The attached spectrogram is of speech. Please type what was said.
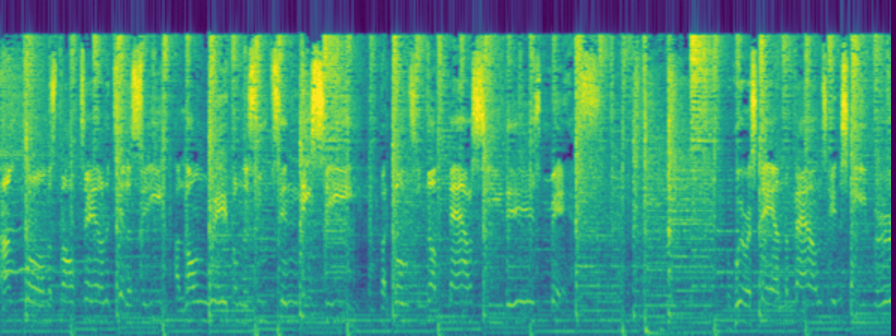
I'm from a small town in Tennessee, a long way from the suits in D.C., but close enough now to see this mess. Where I stand, the mountain's getting steeper.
